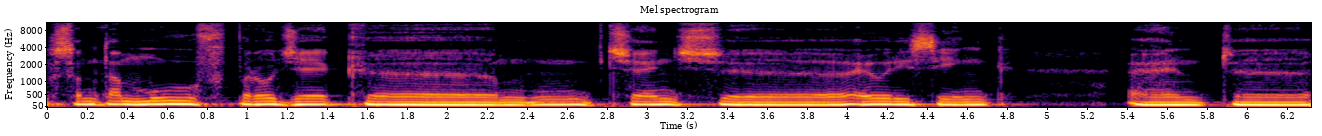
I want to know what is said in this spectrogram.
sometimes move project, um, change uh, everything, and uh,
